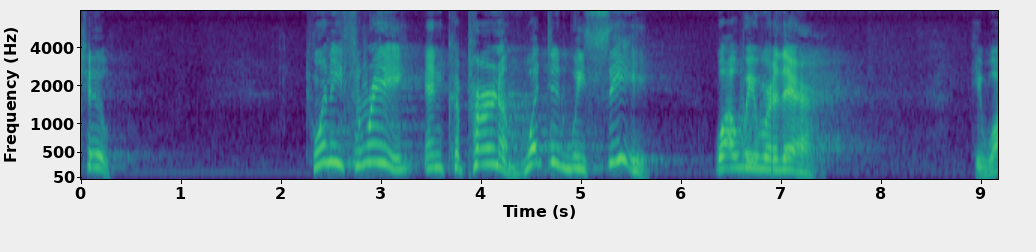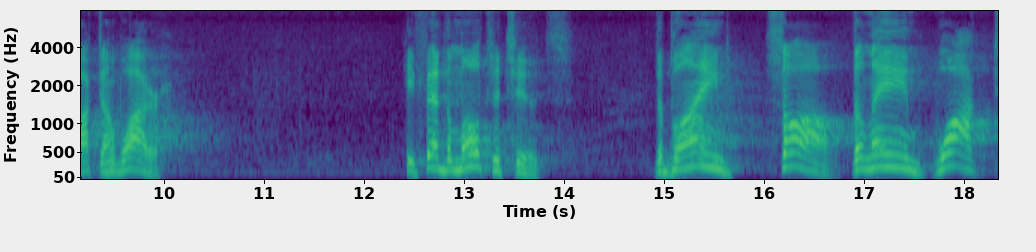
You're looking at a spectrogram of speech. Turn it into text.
too. 23 in Capernaum. What did we see while we were there? He walked on water. He fed the multitudes. The blind saw, the lame walked.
